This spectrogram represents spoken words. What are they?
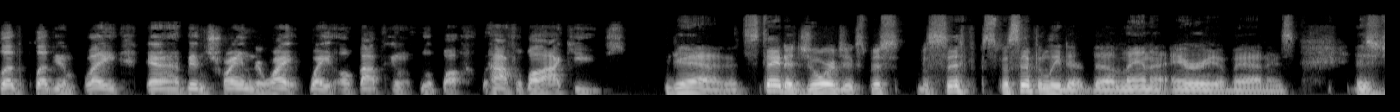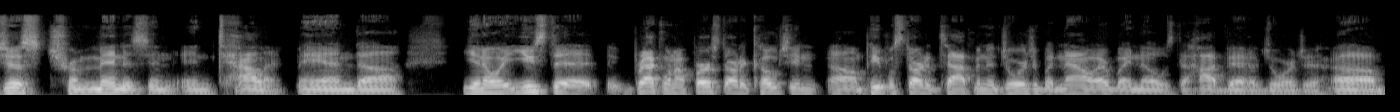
plug plug and play that have been trained the right way about the game of football with high football IQs. Yeah, the state of Georgia, specific, specifically the, the Atlanta area, man, is is just tremendous in in talent. And uh, you know, it used to back when I first started coaching, um, people started tapping to Georgia, but now everybody knows the hotbed of Georgia. Um,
